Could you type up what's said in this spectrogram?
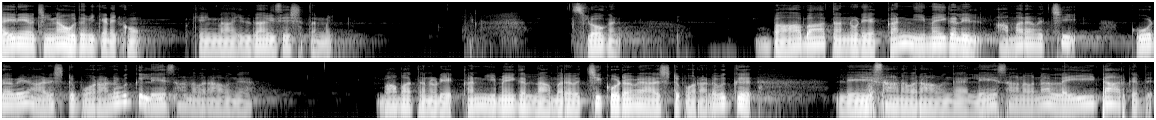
தைரியம் வச்சிங்கன்னா உதவி கிடைக்கும். ஓகேங்களா? இதுதான் விசேஷத்தன்மை. ஸ்லோகன். பாபா தன்னுடைய கண் இமைகளில் அமர வச்சு கூடவே அழைச்சிட்டு போகிற அளவுக்கு லேசானவர் அவங்க. பாபா தன்னுடைய கண் இமைகளில் அமர வச்சு கூடவே அழைச்சிட்டு போகிற அளவுக்கு லேசானவராக அவங்க. லேசானவர்னால் லைட்டாக இருக்குது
